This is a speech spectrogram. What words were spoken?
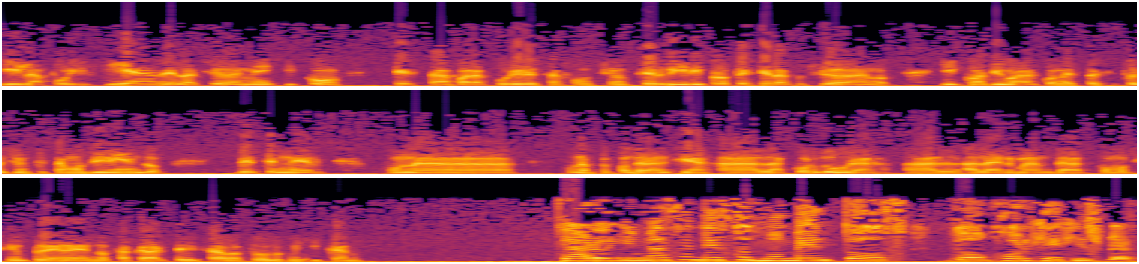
y la policía de la Ciudad de México está para cubrir esa función, servir y proteger a sus ciudadanos y coadyuvar con esta situación que estamos viviendo, de tener una una preponderancia a la cordura, a, a la hermandad, como siempre nos ha caracterizado a todos los mexicanos. Claro, y más en estos momentos, don Jorge Hirschberg,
